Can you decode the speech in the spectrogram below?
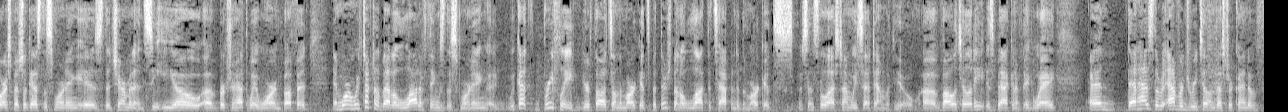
Our special guest this morning is the chairman and CEO of Berkshire Hathaway, Warren Buffett. And Warren, we've talked about a lot of things this morning. Uh, we got briefly your thoughts on the markets, but there's been a lot that's happened in the markets since the last time we sat down with you. Uh, volatility is back in a big way, and that has the average retail investor kind of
